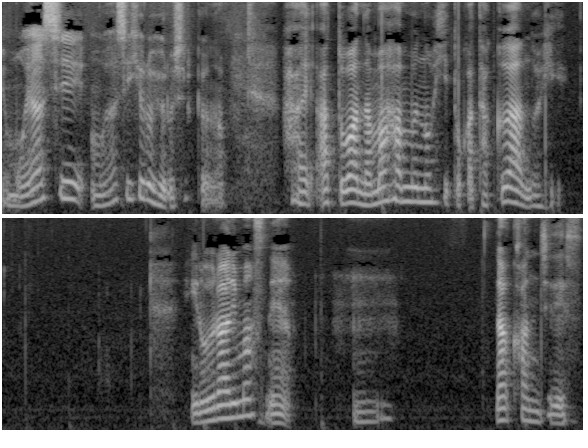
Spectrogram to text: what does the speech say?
もやし、もやしヒロヒロしてるけどな。はい。あとは生ハムの日とか、たくあんの日。いろいろありますね。うん。な感じです。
